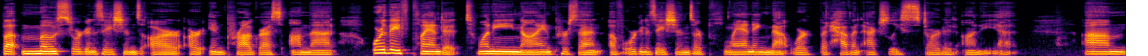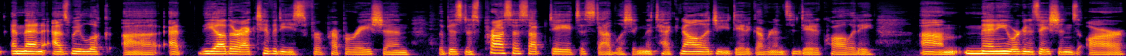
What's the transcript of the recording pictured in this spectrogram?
but most organizations are are in progress on that, or they've planned it. Twenty nine percent of organizations are planning that work, but haven't actually started on it yet. Um, and then as we look uh, at the other activities for preparation, the business process updates, establishing the technology, data governance, and data quality, um, many organizations are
